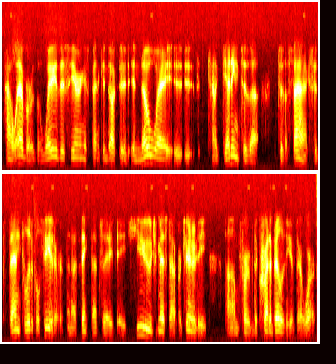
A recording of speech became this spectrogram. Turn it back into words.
However, the way this hearing has been conducted, in no way is, is kind of getting to the to the facts. It's been political theater, and I think that's a, a huge missed opportunity um, for the credibility of their work.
